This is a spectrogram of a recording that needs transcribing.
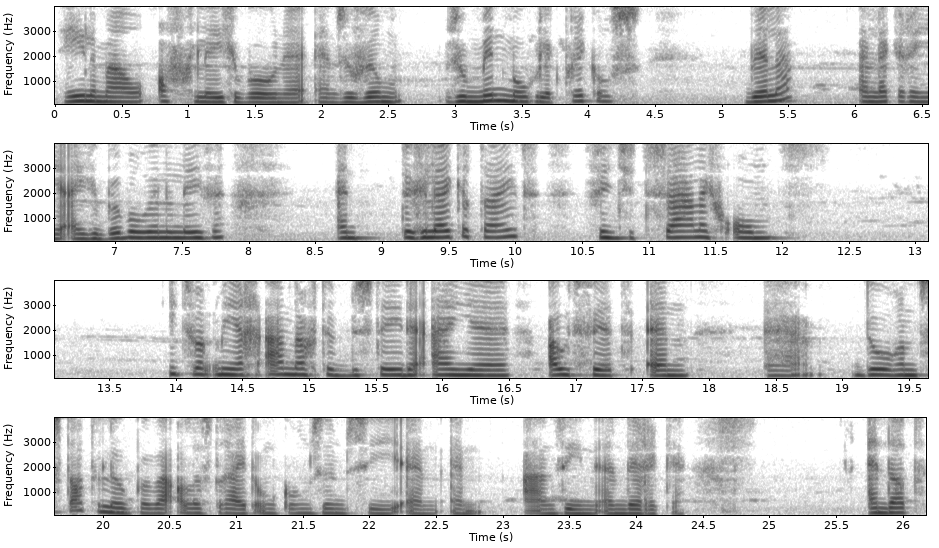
helemaal afgelegen wonen en zoveel, zo min mogelijk prikkels willen en lekker in je eigen bubbel willen leven. En tegelijkertijd vind je het zalig om iets wat meer aandacht te besteden aan je outfit en eh, door een stad te lopen waar alles draait om consumptie en, en aanzien en werken. En dat,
